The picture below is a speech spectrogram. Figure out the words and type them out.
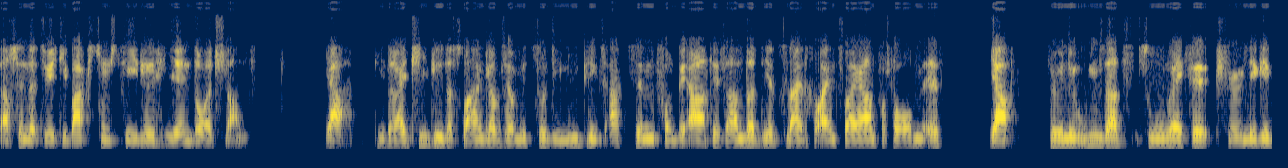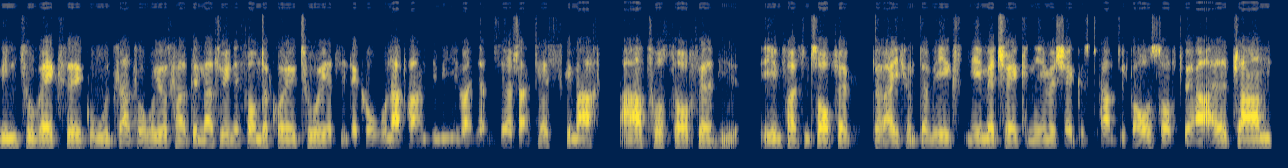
das sind natürlich die Wachstumstitel hier in Deutschland. Ja, die drei Titel, das waren, glaube ich, auch mit so die Lieblingsaktien von Beate Sander, die jetzt leider vor ein, zwei Jahren verstorben ist. Ja, schöne Umsatzzuwächse, schöne Gewinnzuwächse. Gut, Sartorius hatte natürlich eine Sonderkonjunktur jetzt in der Corona-Pandemie, weil sie haben sehr stark Tests gemacht. Athos Software, die ebenfalls im Softwarebereich unterwegs. Nemetschek, Nemetschek ist bekannt durch Bausoftware, Allplan.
